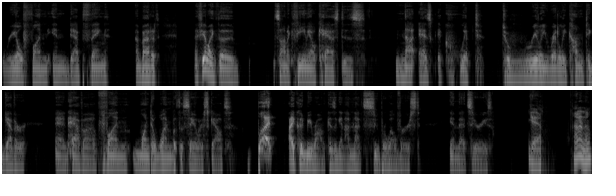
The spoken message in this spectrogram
real fun in depth thing about it. I feel like the Sonic female cast is not as equipped to really readily come together and have a fun one to one with the Sailor Scouts. But I could be wrong because again, I'm not super well versed in that series. Yeah. I don't know.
